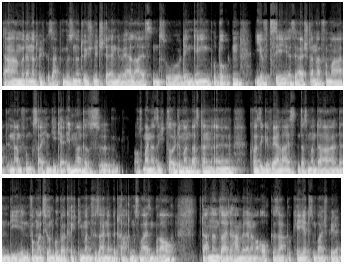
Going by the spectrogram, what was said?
Da haben wir dann natürlich gesagt, wir müssen natürlich Schnittstellen gewährleisten zu den gängigen Produkten. IFC ist ja als Standardformat in Anführungszeichen geht ja immer. Das ist, äh, aus meiner Sicht sollte man das dann äh, quasi gewährleisten, dass man da dann die Informationen rüberkriegt, die man für seine Betrachtungsweisen braucht. Auf der anderen Seite haben wir dann aber auch gesagt, okay, jetzt zum Beispiel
